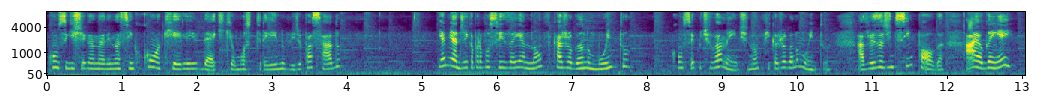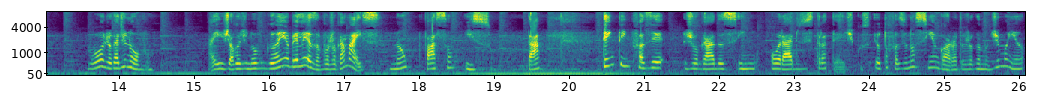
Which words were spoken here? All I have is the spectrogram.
consegui chegar na Arena 5 com aquele deck que eu mostrei no vídeo passado. E a minha dica para vocês aí é não ficar jogando muito consecutivamente, não fica jogando muito. Às vezes a gente se empolga. Ah, eu ganhei? Vou jogar de novo. Aí joga de novo, ganha, beleza, vou jogar mais. Não façam isso, tá? Tentem fazer jogadas em horários estratégicos. Eu tô fazendo assim agora, tô jogando de manhã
